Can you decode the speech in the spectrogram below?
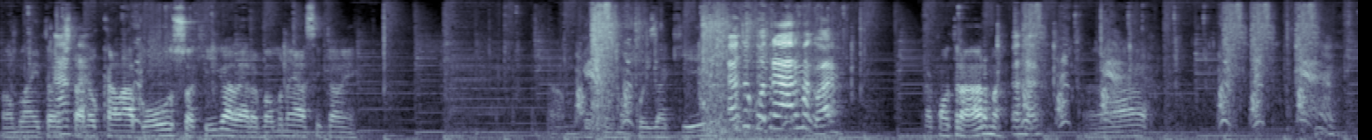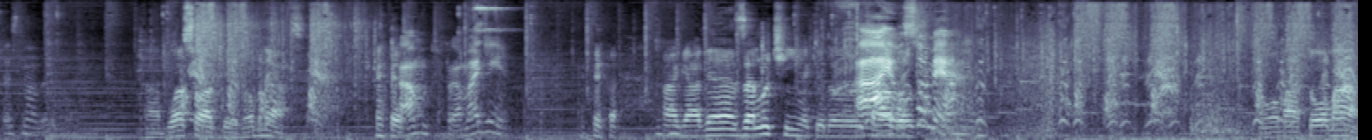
Vamos lá então, a gente Ah, tá tá. no calabouço aqui, galera. Vamos nessa então, hein. Tá, vamos ver tem alguma coisa aqui. Eu tô contra a arma agora. Tá contra a arma? Aham. Ah, Ah, não faz nada. ah, boa sorte vamos nessa. Calma, calmadinha. A Gabi é Zé Lutinha aqui do Ah, eu calabouço. sou mesmo. Toma, toma.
